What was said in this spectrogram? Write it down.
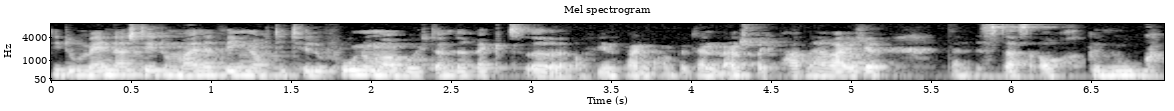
die Domain da steht und meinetwegen noch die Telefonnummer, wo ich dann direkt äh, auf jeden Fall einen kompetenten Ansprechpartner erreiche, dann ist das auch genug.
